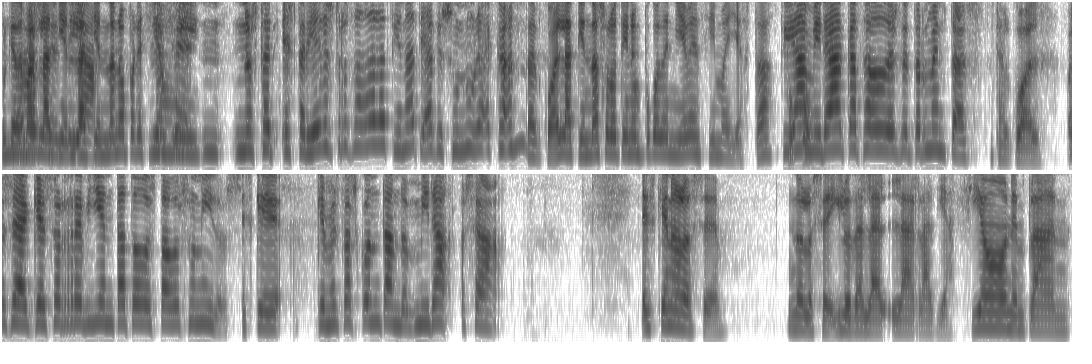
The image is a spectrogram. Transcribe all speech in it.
Porque No además la, tienda no parecía No sé, muy... no estar- estaría destrozada la tienda, tía, que es un huracán. Tal cual, la tienda solo tiene un poco de nieve encima y ya está. Tía, poco. mira, ha cazado desde tormentas. Tal cual. O sea, que eso revienta todo Estados Unidos. Es que, ¿Qué me estás contando? Mira, o sea, es que no lo sé. No lo sé. Y lo de la, la radiación, en plan...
